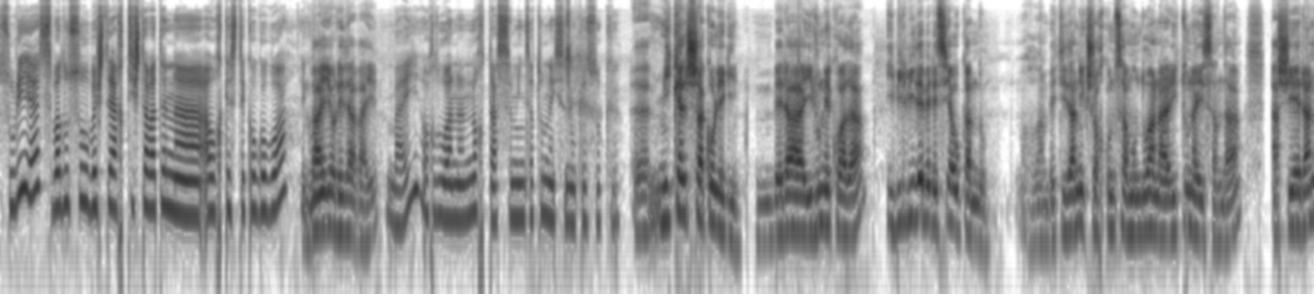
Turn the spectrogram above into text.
zuri ez, baduzu beste artista baten uh, aurkezteko gogoa? egun? Bai, hori da, bai. Bai, orduan nortaz mintzatu nahi zenukezuk. Uh, Mikel Sakolegi, bera irunekoa da, ibilbide berezia ukandu. Orduan, betidanik sorkuntza munduan aritu nahi izan da, hasieran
